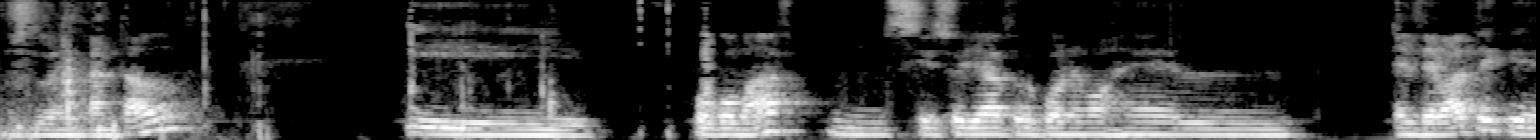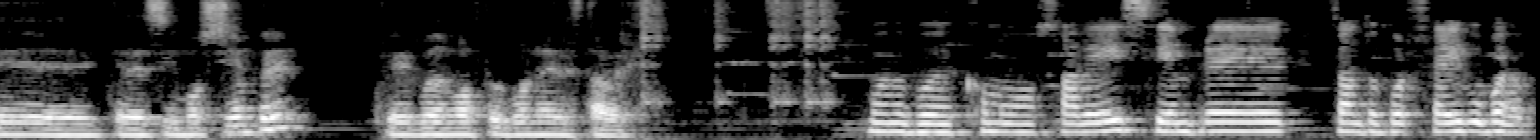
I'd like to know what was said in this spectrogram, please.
nosotros encantados. Y poco más, Mm, si eso ya proponemos el, el debate que, que decimos siempre, que podemos proponer esta vez. Bueno, pues como sabéis, siempre, tanto por Facebook, bueno,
